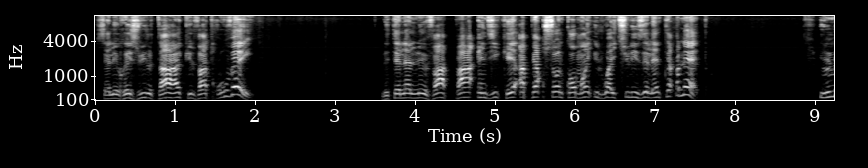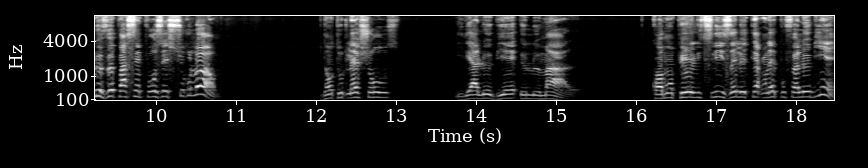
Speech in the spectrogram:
c'est le résultat qu'il va trouver. L'Éternel ne va pas indiquer à personne comment il doit utiliser l'Internet. Il ne veut pas s'imposer sur l'homme. Dans toutes les choses, il y a le bien et le mal. Comme on peut utiliser l'Internet pour faire le bien,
